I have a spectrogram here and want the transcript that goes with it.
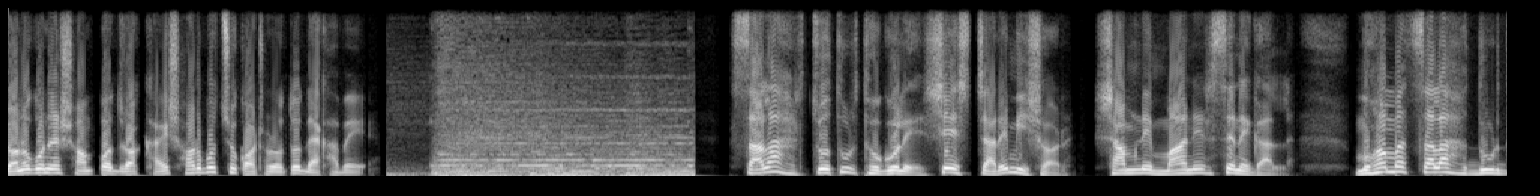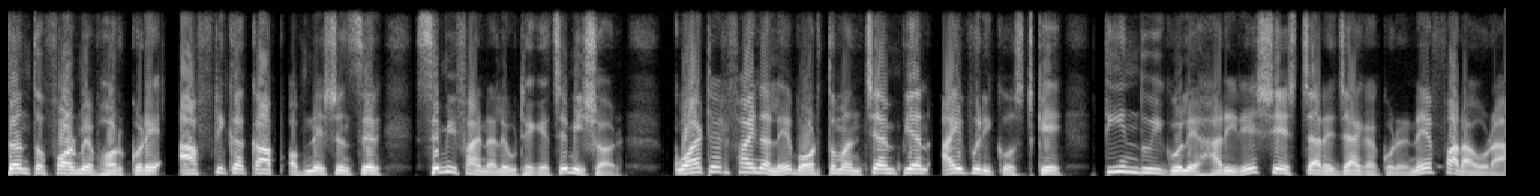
জনগণের সম্পদ রক্ষায় সর্বোচ্চ কঠোরতা দেখাবে। সালাহ চতুর্থ গোলে শেষ চারে মিশর। সামনে মানের সেনেগাল। মোহাম্মদ সালাহ দুর্দান্ত ফর্মে ভর করে আফ্রিকা কাপ অব নেশনসের সেমিফাইনালে উঠে গেছে মিশর। কোয়ার্টার ফাইনালে বর্তমান চ্যাম্পিয়ন আইভরি কোস্টকে তিন দুই গোলে হারিয়ে শেষ চারে জায়গা করে নেয় ফারাওরা,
